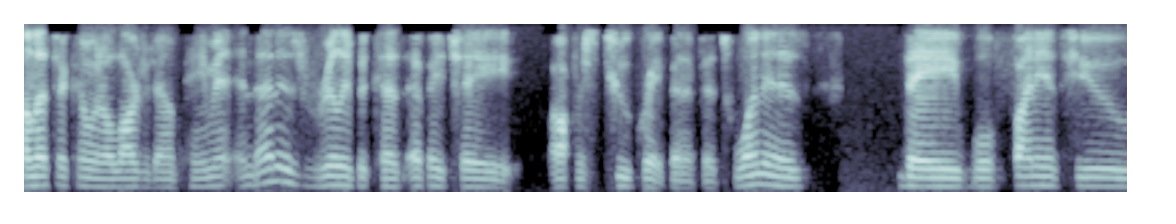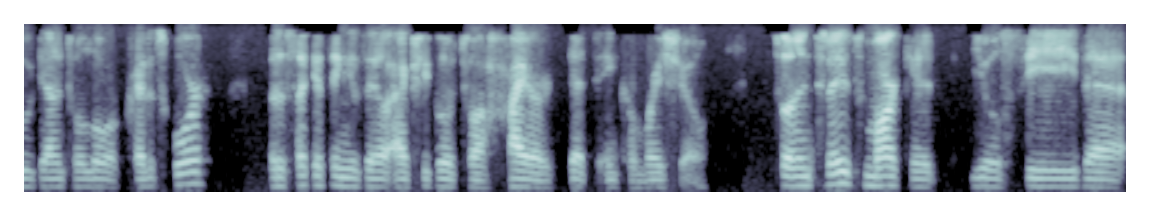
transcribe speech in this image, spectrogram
unless they're coming with a larger down payment. And that is really because FHA offers two great benefits. One is they will finance you down to a lower credit score. But the second thing is they'll actually go to a higher debt-to-income ratio. So in today's market, you'll see that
